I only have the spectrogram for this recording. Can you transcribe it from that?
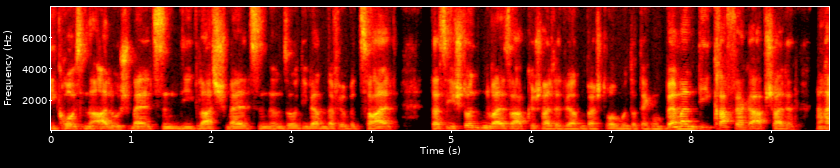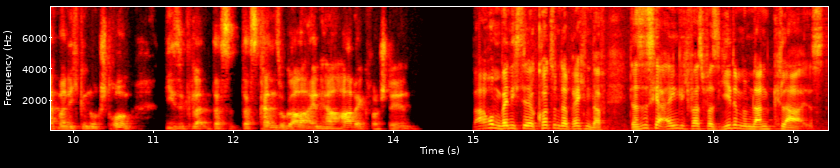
die großen Aluschmelzen, die Glasschmelzen und so, die werden dafür bezahlt, dass sie stundenweise abgeschaltet werden bei Stromunterdeckung. Wenn man die Kraftwerke abschaltet, dann hat man nicht genug Strom. Diese, das, das kann sogar ein Herr Habeck verstehen. Warum, wenn ich Sie kurz unterbrechen darf, das ist ja eigentlich was, was jedem im Land klar ist.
